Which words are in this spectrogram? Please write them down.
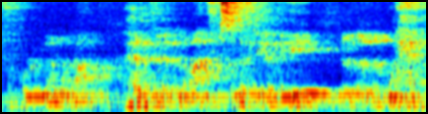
فكلنا نرى هذا نرى أنفسنا في هذه المرحلة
